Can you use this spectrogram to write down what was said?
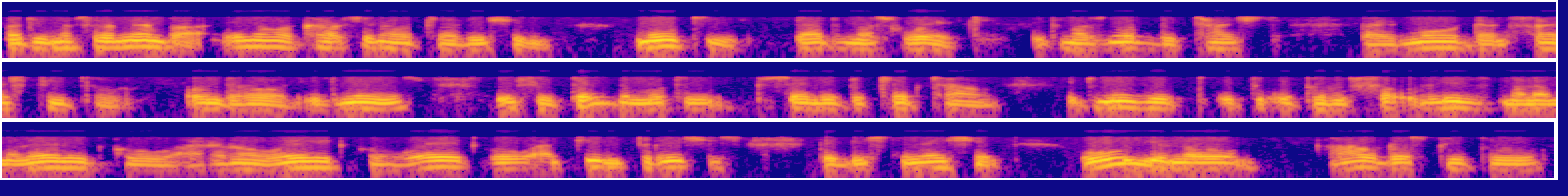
But you must remember, in our culture, in our tradition, muti, that must work. It must not be touched by more than five people on the road. It means if you take the muti, send it to Cape Town, it means it, it, it will leave Malamulele, it go, I don't know where it go, where it go, until it reaches the destination who you know how those people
